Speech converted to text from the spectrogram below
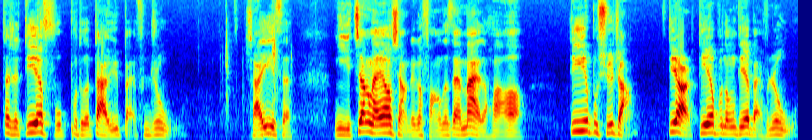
但是跌幅不得大于百分之五。啥意思？你将来要想这个房子再卖的话啊，第一不许涨，第二跌不能跌百分之五，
